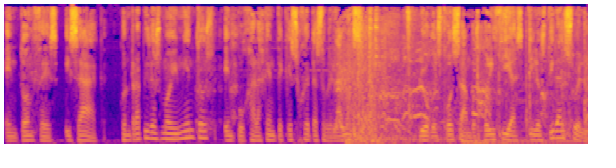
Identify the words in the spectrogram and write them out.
Entonces, Isaac, con rápidos movimientos, empuja a la gente que sujeta sobre la mesa. Luego esposa a ambos policías y los tira al suelo.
